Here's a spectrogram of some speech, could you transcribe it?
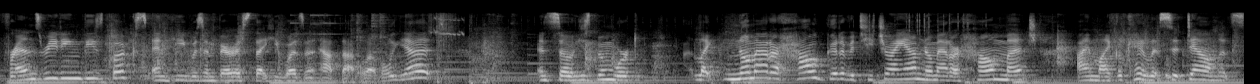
friends reading these books and he was embarrassed that he wasn't at that level yet. And so he's been working like no matter how good of a teacher I am, no matter how much I'm like, okay, let's sit down, let's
